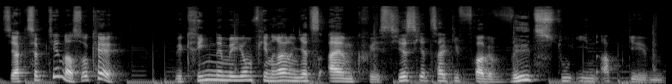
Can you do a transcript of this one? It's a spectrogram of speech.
Sie akzeptieren das, okay. Wir kriegen eine ihn rein und jetzt Alm Quest. Hier ist jetzt halt die Frage, willst du ihn abgeben?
